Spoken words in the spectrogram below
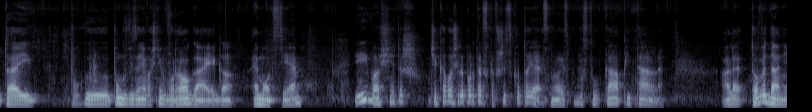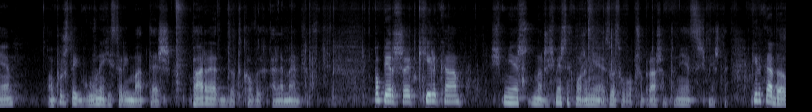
tutaj pu- punkt widzenia właśnie wroga, jego emocje i właśnie też ciekawość reporterska. Wszystko to jest. No jest po prostu kapitalne. Ale to wydanie, oprócz tej głównej historii, ma też parę dodatkowych elementów. Po pierwsze, kilka śmiesznych, znaczy śmiesznych może nie, złe słowo, przepraszam, to nie jest śmieszne. Kilka do-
